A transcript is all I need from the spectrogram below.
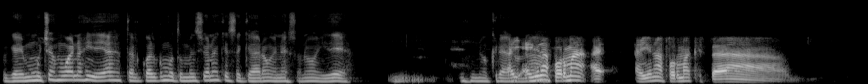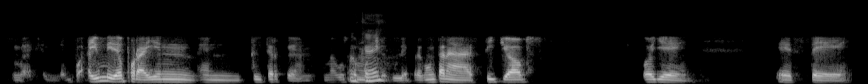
Porque hay muchas buenas ideas, tal cual como tú mencionas, que se quedaron en eso, ¿no? Ideas. Y, no crear. Hay, hay, una forma, hay, una forma que está. Hay un video por ahí en, en Twitter que me gusta mucho. Le preguntan a Steve Jobs, oye, este,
